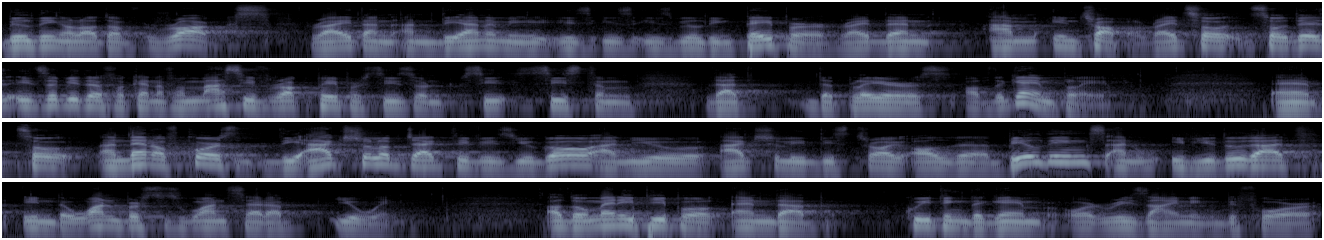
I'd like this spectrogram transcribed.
building a lot of rocks, right, and, and the enemy is, is, is building paper, right, then I'm in trouble, right? So, so it's a bit of a kind of a massive rock paper scissors system that the players of the game play. And so, and then of course, the actual objective is you go and you actually destroy all the buildings, and if you do that in the one versus one setup, you win. Although many people end up quitting the game or resigning before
